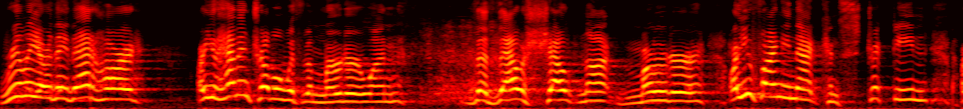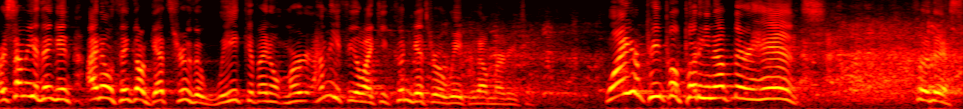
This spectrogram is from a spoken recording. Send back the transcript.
Really, are they that hard? Are you having trouble with the murder one? the thou shalt not murder? Are you finding that constricting? Are some of you thinking, I don't think I'll get through the week if I don't murder? How many feel like you couldn't get through a week without murdering someone? Why are people putting up their hands for this?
